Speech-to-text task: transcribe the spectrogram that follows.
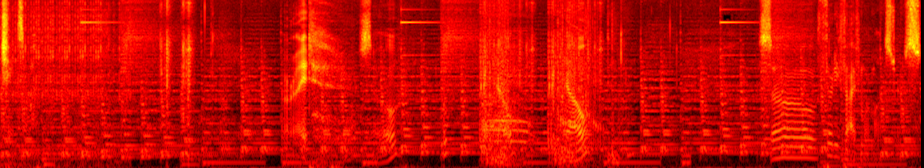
Chainsaw. 35 more monsters.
